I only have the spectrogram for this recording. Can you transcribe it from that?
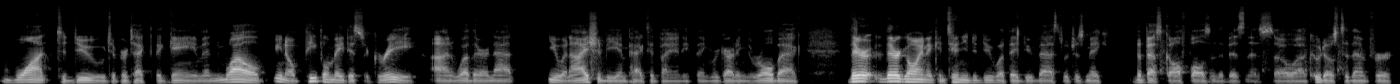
want to do to protect the game. And while, you know, people may disagree on whether or not you and I should be impacted by anything regarding the rollback. They're they're going to continue to do what they do best, which is make the best golf balls in the business. So uh, kudos to them for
